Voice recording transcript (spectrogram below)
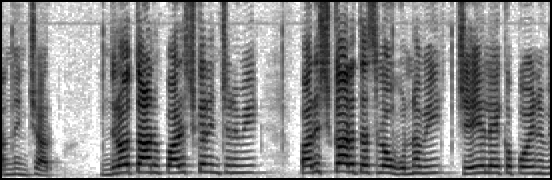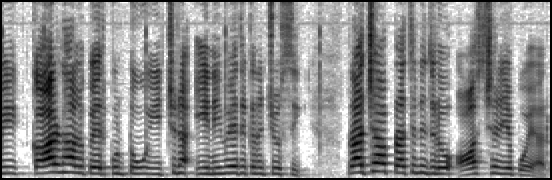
అందించారు. ఇందులో తాను పరిష్కరించినవి పరిష్కార దశలో ఉన్నవి చేయలేకపోయినవి కారణాలు పేర్కొంటూ ఇచ్చిన ఈ నివేదికను చూసి ప్రజాప్రతినిధులు ఆశ్చర్యపోయారు.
